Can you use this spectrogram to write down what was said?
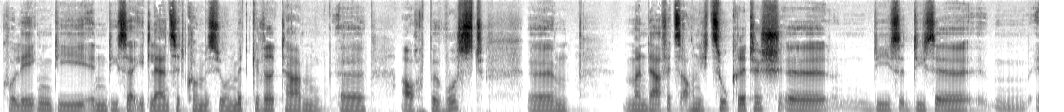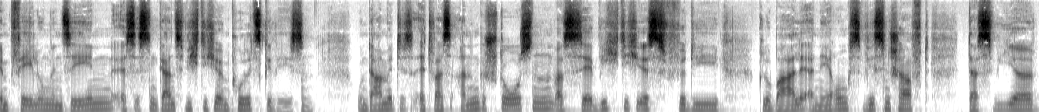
Kollegen, die in dieser Eat Lancet Kommission mitgewirkt haben, äh, auch bewusst. Ähm, man darf jetzt auch nicht zu kritisch äh, diese, diese äh, Empfehlungen sehen. Es ist ein ganz wichtiger Impuls gewesen. Und damit ist etwas angestoßen, was sehr wichtig ist für die globale Ernährungswissenschaft, dass wir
